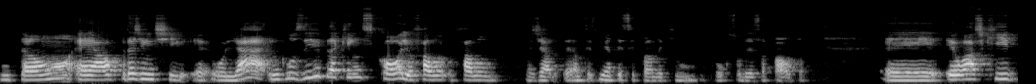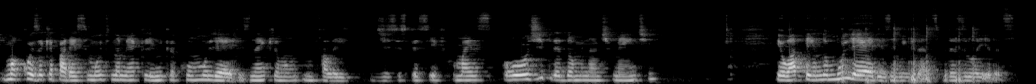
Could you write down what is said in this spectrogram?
Então, é algo para a gente é, olhar, inclusive para quem escolhe, eu falo, falo já me antecipando aqui um pouco sobre essa pauta. É, eu acho que uma coisa que aparece muito na minha clínica com mulheres, né, que eu não, não falei disso específico, mas hoje, predominantemente, eu atendo mulheres imigrantes brasileiras.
